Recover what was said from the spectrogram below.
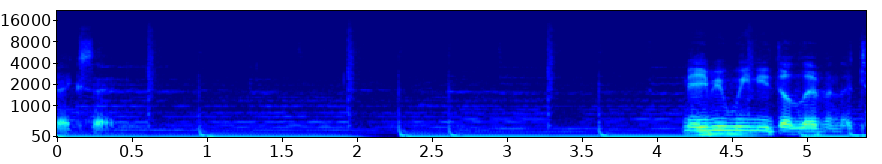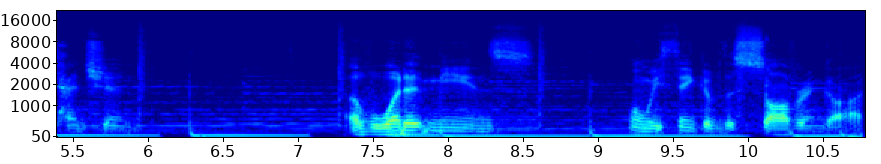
fix it. Maybe we need to live in the tension of what it means when we think of the sovereign God.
